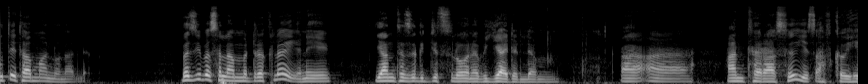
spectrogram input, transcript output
ውጤታማ እንሆናለን። በዚህ በሰላም መድረክ ላይ እኔ ያንተ ዝግጅት ስለሆነ ብዬ አይደለም አንተ ራስህ የጻፍከው ይሄ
